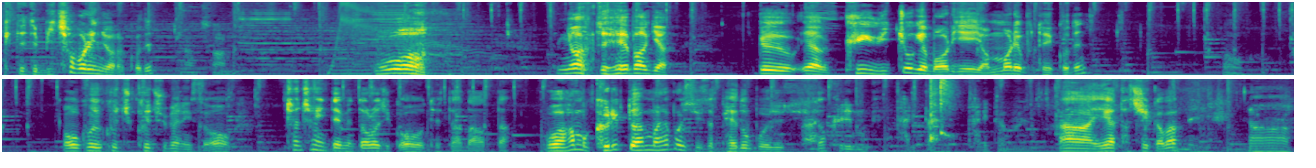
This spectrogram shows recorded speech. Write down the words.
그때 진짜 미쳐버린 줄 알았거든. 아, 죄송합니다. 우와. 야 진짜 대박이야. 그 야 귀 위쪽에 머리에 옆머리에 붙어 있거든? 어 어그 그, 그 주변에 있어. 어, 천천히 떼면 떨어질 거 어 됐다 나왔다. 와 한번 그립도 한번 해볼 수 있어? 배도 보여줄 수 아, 있어? 그림 다리 다리 다리 펴고요. 아 얘가 다칠까봐? 네. 아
